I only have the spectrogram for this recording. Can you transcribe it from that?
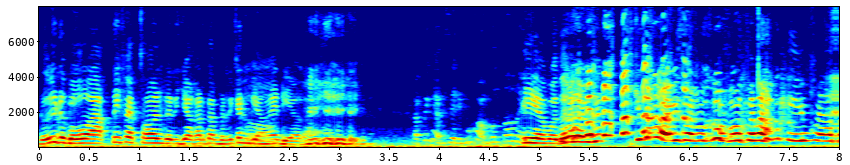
doi udah bawa aktifat soalnya dari Jakarta. Berarti kan Oh. biangnya dia kan. Iya, iya, iya. Tapi nggak bisa dibuka botolnya. iya botolnya nggak bisa. Kita nggak bisa buka botol aktifat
